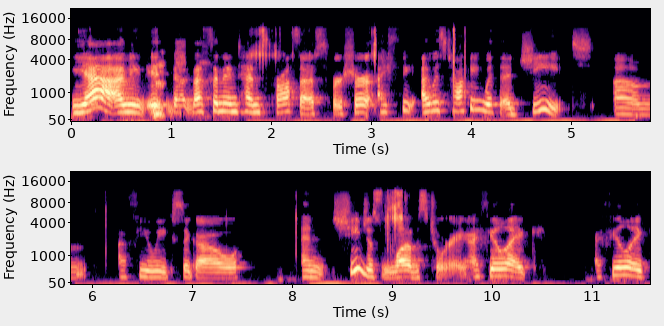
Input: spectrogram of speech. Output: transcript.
yeah i mean it, that, that's an intense process for sure i feel i was talking with Ajeet um a few weeks ago and she just loves touring i feel like i feel like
